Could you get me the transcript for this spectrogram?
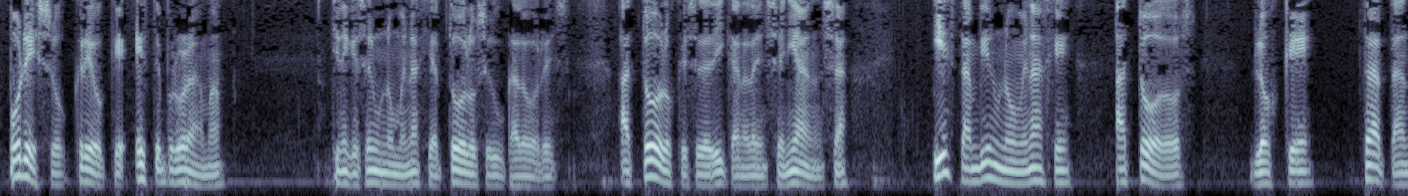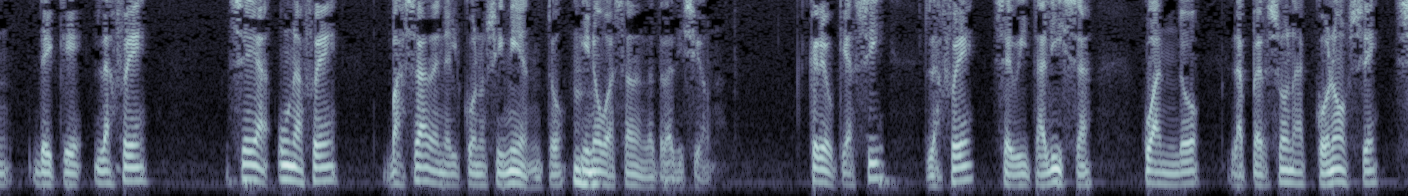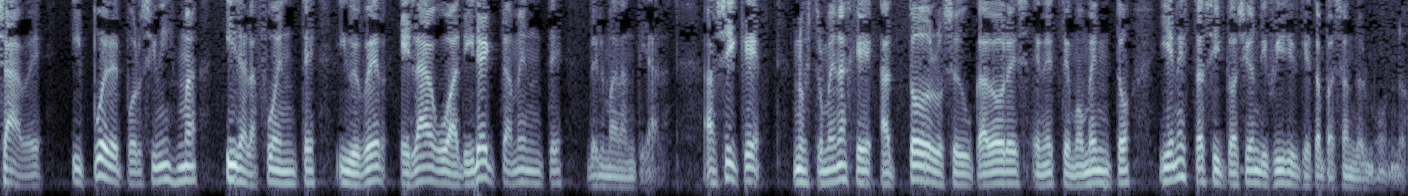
Por eso creo que este programa tiene que ser un homenaje a todos los educadores, a todos los que se dedican a la enseñanza, y es también un homenaje a todos los que tratan de que la fe sea una fe basada en el conocimiento y no basada en la tradición. Creo que así la fe se vitaliza cuando la persona conoce, sabe y puede por sí misma ir a la fuente y beber el agua directamente del manantial. Así que nuestro homenaje a todos los educadores en este momento y en esta situación difícil que está pasando el mundo.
